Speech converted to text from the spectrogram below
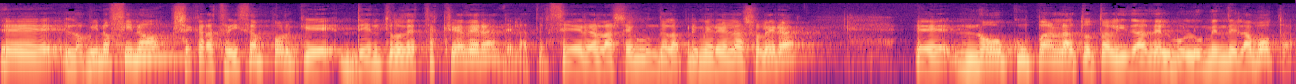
Eh, los vinos finos se caracterizan porque dentro de estas criaderas, de la tercera, la segunda, la primera y la solera, eh, no ocupan la totalidad del volumen de la bota.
